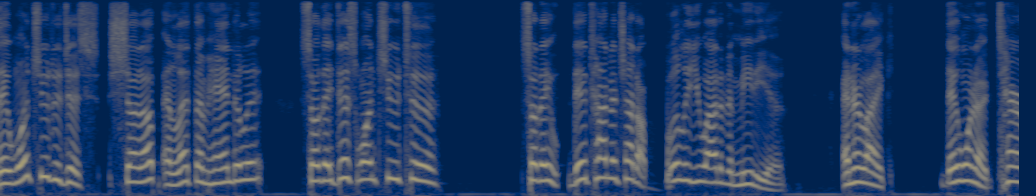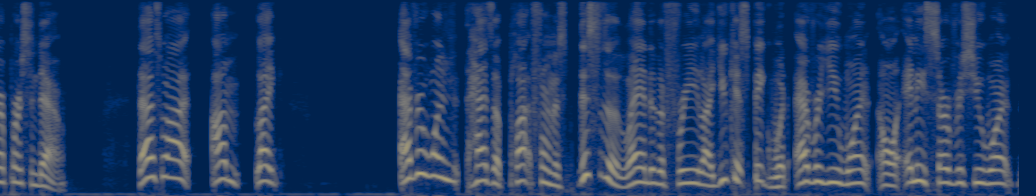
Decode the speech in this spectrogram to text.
They want you to just shut up and let them handle it. So they just want you to so they they're trying to try to bully you out of the media. And they're like they want to tear a person down. That's why I'm like everyone has a platform. To, this is a land of the free. Like you can speak whatever you want on any service you want,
